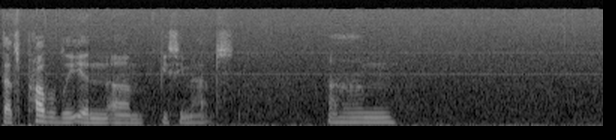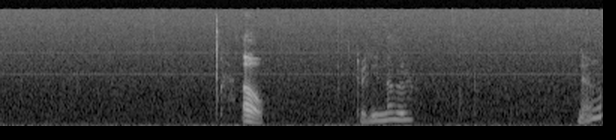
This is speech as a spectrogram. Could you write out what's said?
that's probably in um, BC Maps. Um, Oh. Do I need another? No?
